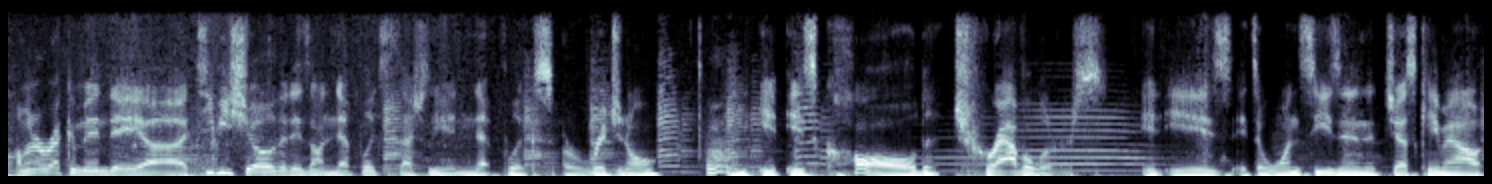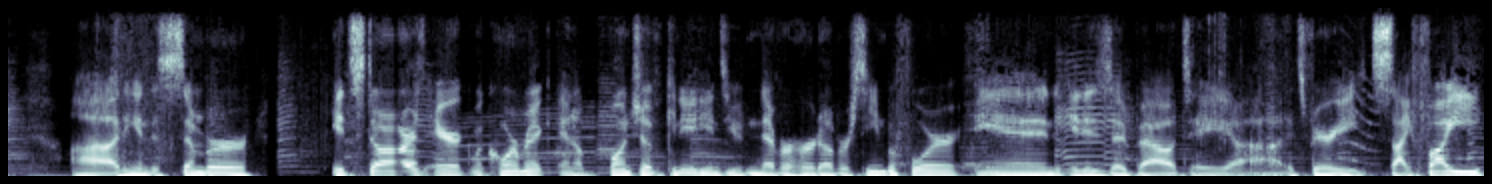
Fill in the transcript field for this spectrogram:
I'm going to recommend a uh, TV show that is on Netflix. It's actually a Netflix original, and it is called Travelers. It is. It's a one season. It just came out. Uh, I think in December. It stars Eric McCormack and a bunch of Canadians you've never heard of or seen before, and it is about a. Uh, it's very sci-fi.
